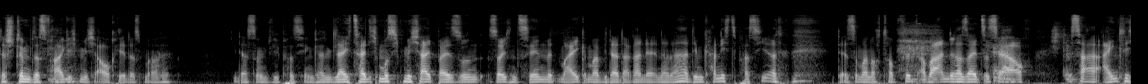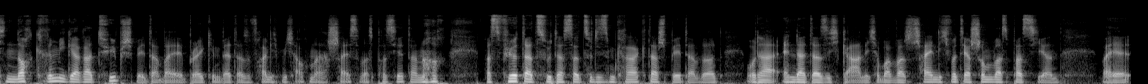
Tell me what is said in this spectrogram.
das stimmt, das frage ich mich auch jedes Mal wie das irgendwie passieren kann. Gleichzeitig muss ich mich halt bei so, solchen Szenen mit Mike immer wieder daran erinnern, ah, dem kann nichts passieren. Der ist immer noch topfit. Aber andererseits ist ja, er auch, stimmt. ist er eigentlich ein noch grimmigerer Typ später bei Breaking Bad. Also frage ich mich auch mal, scheiße, was passiert da noch? Was führt dazu, dass er zu diesem Charakter später wird? Oder ändert er sich gar nicht? Aber wahrscheinlich wird ja schon was passieren. Weil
